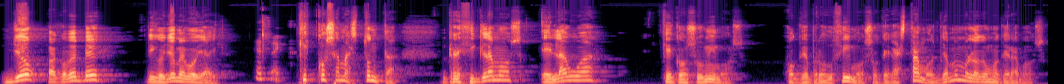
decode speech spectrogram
Yo, Paco Pepe, digo, yo me voy ahí. Exacto. ¿Qué cosa más tonta? Reciclamos el agua que consumimos, o que producimos, o que gastamos, llamémoslo como queramos.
